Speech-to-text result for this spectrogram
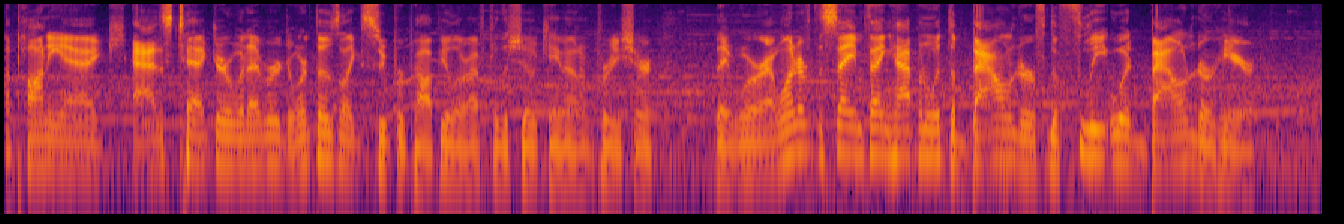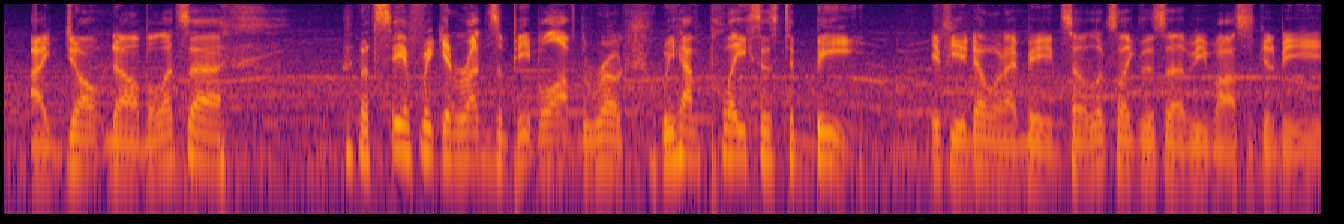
a Pontiac Aztek or whatever. Weren't those like super popular after the show came out? I'm pretty sure they were. I wonder if the same thing happened with the Bounder, the Fleetwood Bounder here. I don't know, but let's uh let's see if we can run some people off the road. We have places to be, if you know what I mean. So it looks like this uh, V boss is going to be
